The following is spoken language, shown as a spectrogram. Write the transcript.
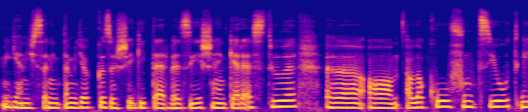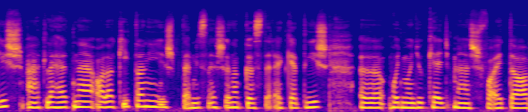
igenis szerintem így a közösségi tervezésen keresztül a, a lakófunkciót is át lehetne alakítani, és természetesen a köztereket is, hogy mondjuk egy másfajta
